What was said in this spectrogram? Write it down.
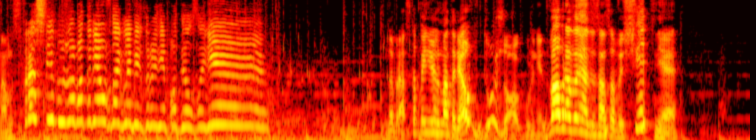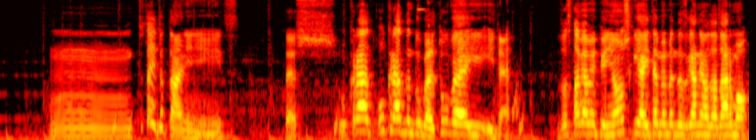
Mam strasznie dużo materiałów na glebie, które nie podniosę, nie! Dobra, 150 materiałów? Dużo ogólnie. Dwa obrażenia dystansowe, świetnie! Mm, tutaj totalnie nic. Też ukrad ukradnę dubeltówę i idę. Zostawiamy pieniążki, a itemy będę zgarniał za darmo,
